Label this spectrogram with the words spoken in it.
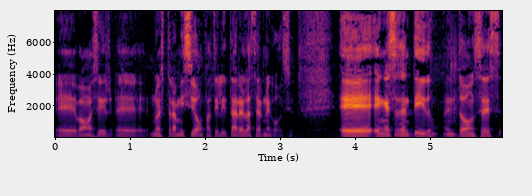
eh, vamos a decir, eh, nuestra misión, facilitar el hacer negocios. Eh, en ese sentido, entonces,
